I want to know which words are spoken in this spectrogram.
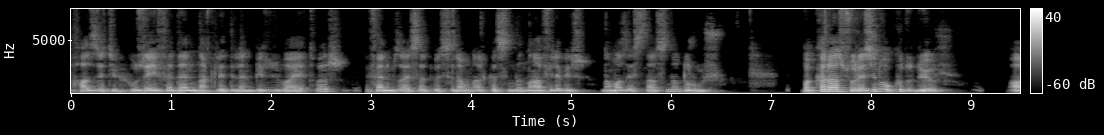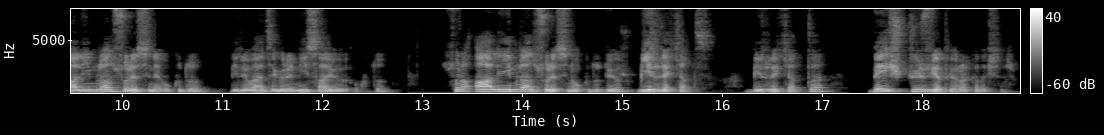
Hazreti Huzeyfe'den nakledilen bir rivayet var. Efendimiz Aleyhisselatü Vesselam'ın arkasında nafile bir namaz esnasında durmuş. Bakara suresini okudu diyor. Ali İmran suresini okudu. Bir rivayete göre Nisa'yı okudu. Sonra Ali İmran suresini okudu diyor. Bir rekat. Bir rekatta 500 yapıyor arkadaşlar.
